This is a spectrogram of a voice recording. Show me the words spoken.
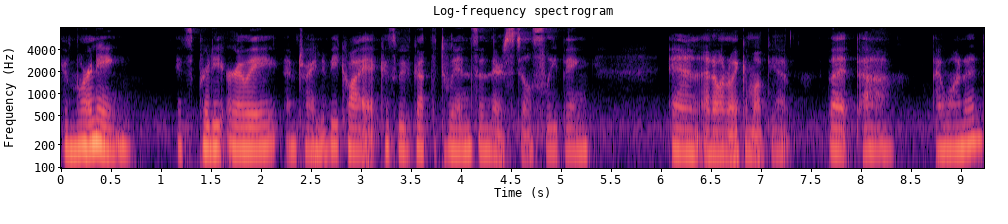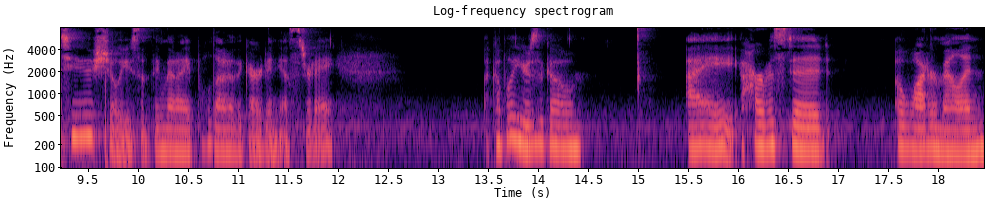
Good morning. It's pretty early. I'm trying to be quiet because we've got the twins and they're still sleeping, and I don't want to wake them up yet. But uh, I wanted to show you something that I pulled out of the garden yesterday. A couple years ago, I harvested a watermelon,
